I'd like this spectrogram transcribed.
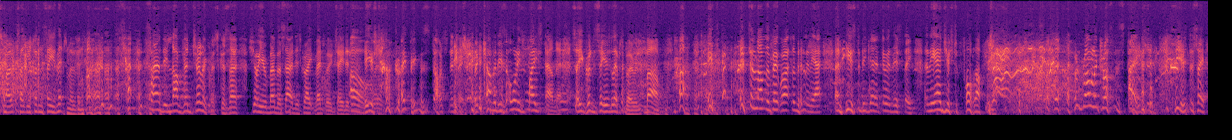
smoke so you couldn't see his lips moving. Sandy loved ventriloquists because uh, sure you remember Sandy's great vent routine. Oh, he used to have a great big moustache, didn't he? that covered his, all his face down there, so you couldn't see his lips moving. Mum. he used to love the bit right in the middle of the act, and he used to be doing this thing, and the edge used to fall off. And roll across the stage. He used to say,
